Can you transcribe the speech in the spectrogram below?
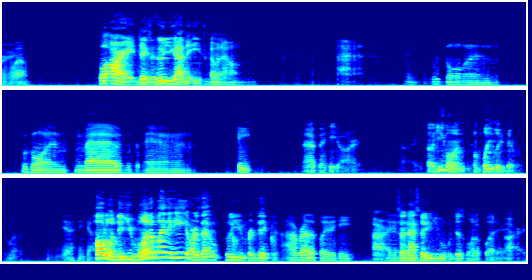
as Alright. well. Well, all right, Jason. Who you got in the East coming out? We're going. We're going Mavs and Heat. Mavs and Heat. All right. All right. So you going completely different from us. Yeah, he got. Hold on. Do you want to play the Heat, or is that who you predicted? I'd rather play the Heat. All right. So that's who you just want to play. All right.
